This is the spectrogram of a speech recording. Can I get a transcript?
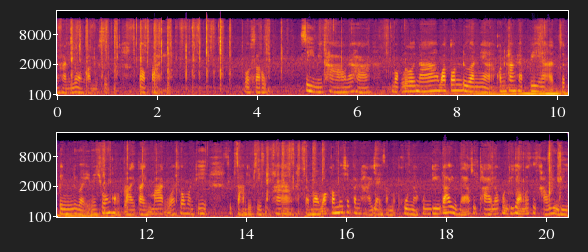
นะคะ ในเรื่องของความรู้สึกต่อไปบทสรุปสี่ไม้เท้านะคะ บอกเลยนะว่าต้นเดือนเนี่ย ค่อนข้างแฮปปี้นะอาจจะเป็นเหนื่อยในช่วงของปลายไตรมาสหรือว่าช่วงวันที่ 13 14 15 แต่มองว่าก็ไม่ใช่ปัญหาใหญ่สำหรับคุณนะคุณดีลได้อยู่แล้วสุดท้ายแล้วคนที่ยอมก็คือเขาอยู่ดี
